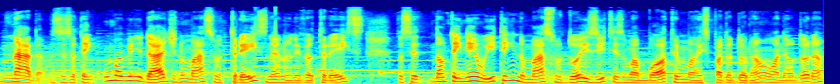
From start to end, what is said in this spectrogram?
nada, você só tem uma habilidade, no máximo três, né, no nível 3. Você não tem nenhum item, no máximo dois itens, uma bota, uma espada Dorão, um anel Dorão,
